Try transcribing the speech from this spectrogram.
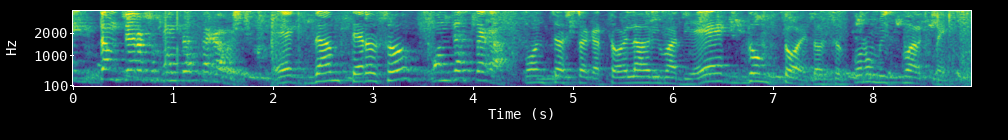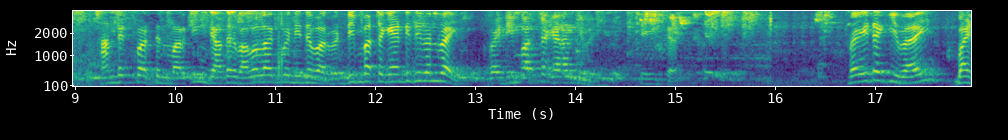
একদম তেরোশো পঞ্চাশ টাকা ভাই। একদম তেরোশো পঞ্চাশ টাকা। পঞ্চাশ টাকা। টয়লাহরি মাদি একদম টয় দর্শক। কোনো মিসমার্ক নেই। হান্ড্রেড পার্সেন্ট মার্কিং যাদের ভালো লাগবে নিতে পারবেন। ডিম বাচ্চা গ্যারান্টি দিবেন ভাই? ভাই ডিম বাচ্চা গ্যারান্টি ভাই। ঠিক আছে। ভাই এটা কি ভাই? ভাই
